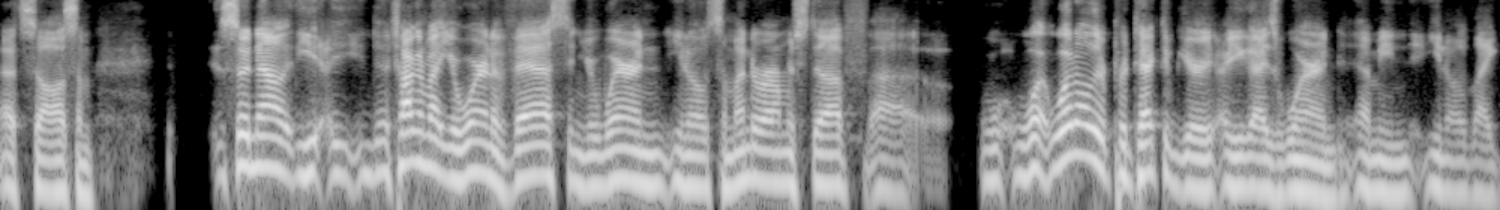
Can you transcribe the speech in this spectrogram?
That's awesome. So now you, are talking about you're wearing a vest and you're wearing you know some Under Armour stuff. Uh, what what other protective gear are you guys wearing? I mean, you know, like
